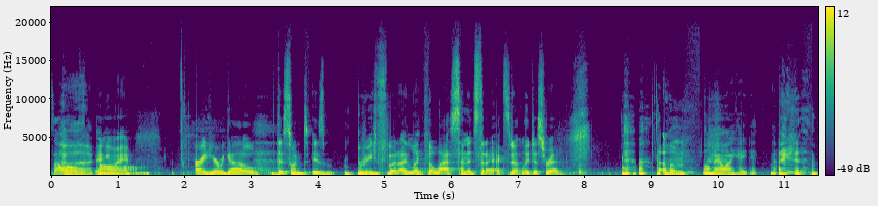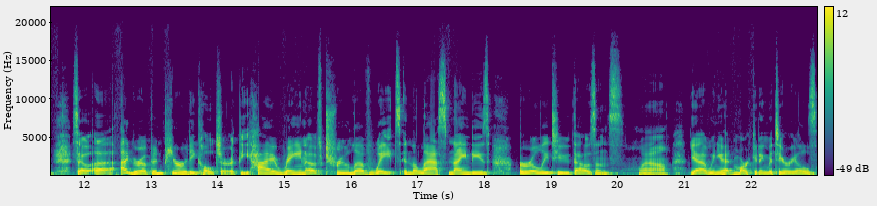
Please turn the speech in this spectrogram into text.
soft anyway. palm. All right, here we go. This one is brief, but I like the last sentence that I accidentally just read. Well, now I hate it. No. So, uh, I grew up in purity culture. The high reign of true love waits in the last 90s, early 2000s. Wow. Yeah, when you had marketing materials,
